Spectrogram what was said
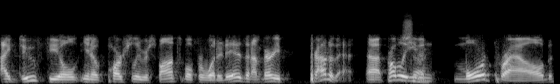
I do feel you know partially responsible for what it is, and I'm very proud of that. Uh, probably Sure. even more proud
